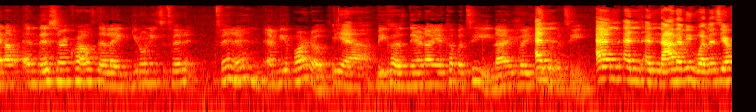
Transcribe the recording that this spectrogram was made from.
and I'm, and there's certain crowds that like you don't need to fit in, fit in and be a part of Yeah. because they're not your cup of tea. Not everybody's your And- cup of tea. And and and not everyone is your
